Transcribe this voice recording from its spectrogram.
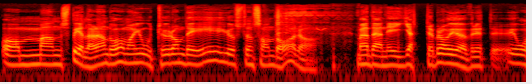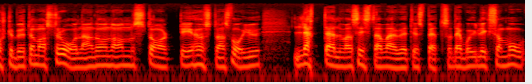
om man spelar den. Då har man ju otur om det är just en sån dag. Då. Men den är jättebra i övrigt. Årsdebuten var strålande och någon start i höstas var ju lätt 11 sista varvet i spets. Så det var ju liksom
